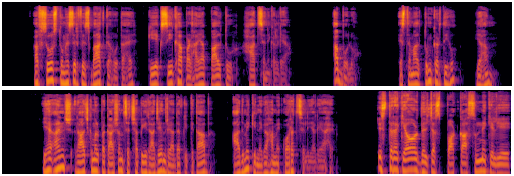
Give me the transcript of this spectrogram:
अफसोस तुम्हें सिर्फ़ इस बात का होता है कि एक सीखा पढ़ाया पालतू हाथ से निकल गया। अब बोलो, इस्तेमाल तुम करती हो या हम? यह अंश राजकमल प्रकाशन से छपी राजेंद्र यादव की किताब, आदमी की निगाह में औरत से लिया गया है। इस तरह के और दिलचस्प पॉडकास्ट सुनने के लिए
